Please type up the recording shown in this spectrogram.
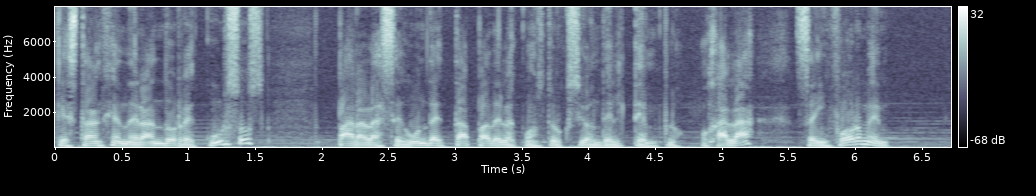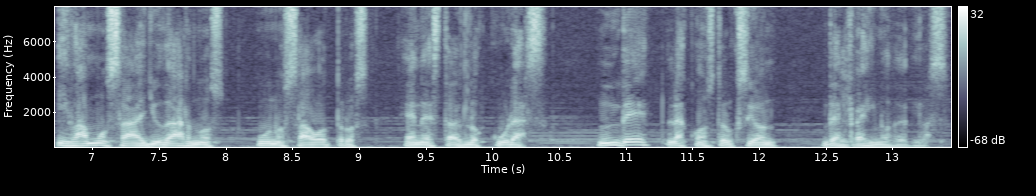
que están generando recursos para la segunda etapa de la construcción del templo. Ojalá se informen y vamos a ayudarnos unos a otros en estas locuras de la construcción del reino de Dios.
